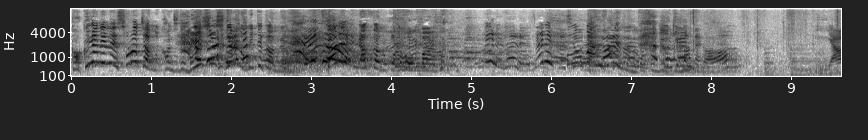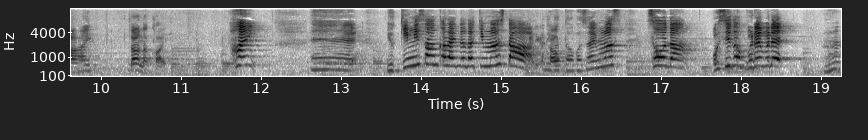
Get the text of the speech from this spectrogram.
楽屋でねそらちゃんの感じで練習してるの見てたんだよ誰になったのこれ本番誰誰誰か紹介誰なの次行きますかいやはい。どんな声はい。えー、ゆきみさんからいただきました。ありがとう。ございます。相談推しがブレブレ。ん？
